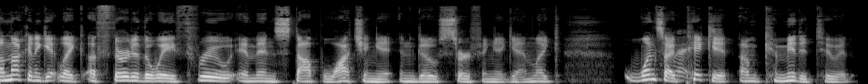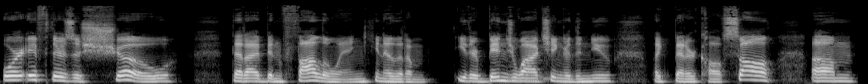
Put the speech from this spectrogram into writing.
I'm not going to get like a third of the way through and then stop watching it and go surfing again. Like once I Right. pick it, I'm committed to it. Or if there's a show that I've been following, you know, that I'm either binge watching or the new like Better Call Saul, um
